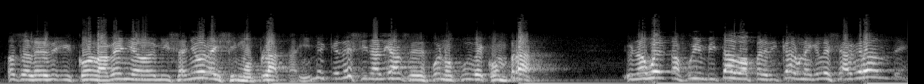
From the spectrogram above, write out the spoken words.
Entonces le di, con la veña de mi señora hicimos plata y me quedé sin alianza y después no pude comprar. Y una vuelta fui invitado a predicar una iglesia grande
